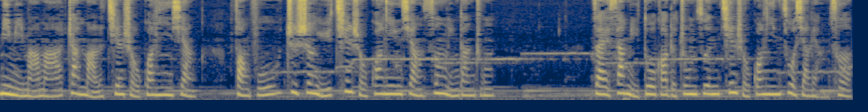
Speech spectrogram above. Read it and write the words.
密密麻麻站满了千手观音像，仿佛置身于千手观音像森林当中。在三米多高的中尊千手观音坐像两侧，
